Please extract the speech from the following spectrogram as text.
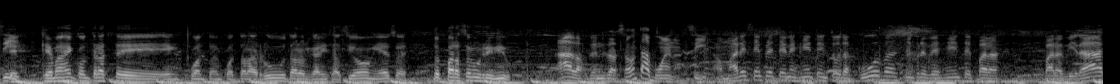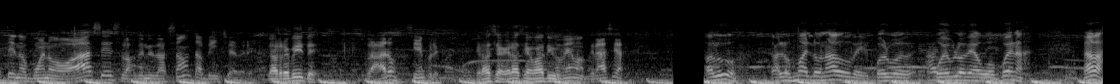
Sí. ¿Qué, qué más encontraste en cuanto, en cuanto a la ruta, la organización y eso? Esto es para hacer un review. Ah, la organización está buena, sí. Omar siempre tiene gente en todas curvas, siempre ve gente para, para virar, tiene buenos oasis. La organización está bien chévere. ¿La repite? Claro, siempre. Gracias, gracias, Matthew. Nos vemos, gracias. Saludos, Carlos Maldonado de Pueblo, Pueblo de Aguas Buenas. Nada,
